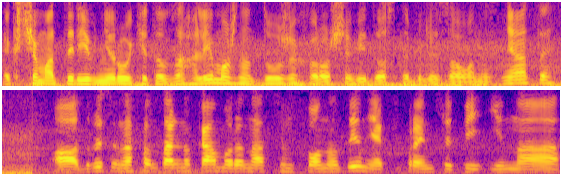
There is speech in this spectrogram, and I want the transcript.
Якщо мати рівні руки, то взагалі можна дуже хороше відео стабілізоване зняти. А друзі, на фронтальну камеру на Synfone 1, як в принципі і на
